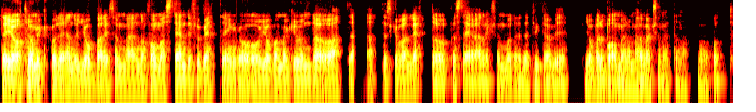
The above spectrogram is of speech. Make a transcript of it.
det jag tror mycket på det är ändå att jobba liksom med någon form av ständig förbättring och, och jobba med grunder och att, att det ska vara lätt att prestera. Liksom. Och det, det tyckte jag vi jobbade bra med de här verksamheterna och har fått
